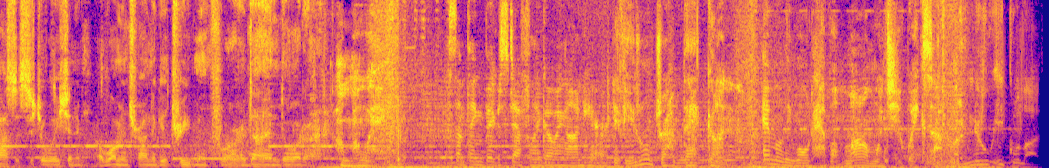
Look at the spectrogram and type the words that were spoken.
hostage situation. A woman trying to get treatment for her dying daughter. On my way. Something big's definitely going on here. If you don't drop that gun, Emily won't have a mom when she wakes up. A new equalizer.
